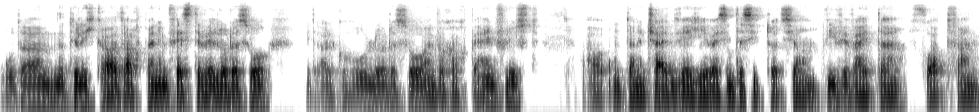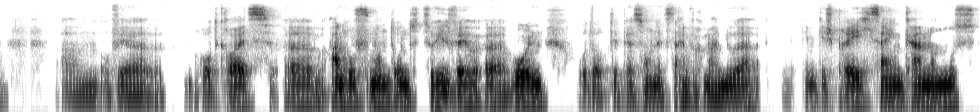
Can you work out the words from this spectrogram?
oder natürlich gerade auch bei einem Festival oder so mit Alkohol oder so einfach auch beeinflusst. Äh, und dann entscheiden wir jeweils in der Situation, wie wir weiter fortfahren. Ähm, ob wir Rotkreuz äh, anrufen und, und zu Hilfe äh, holen oder ob die Person jetzt einfach mal nur im Gespräch sein kann und muss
